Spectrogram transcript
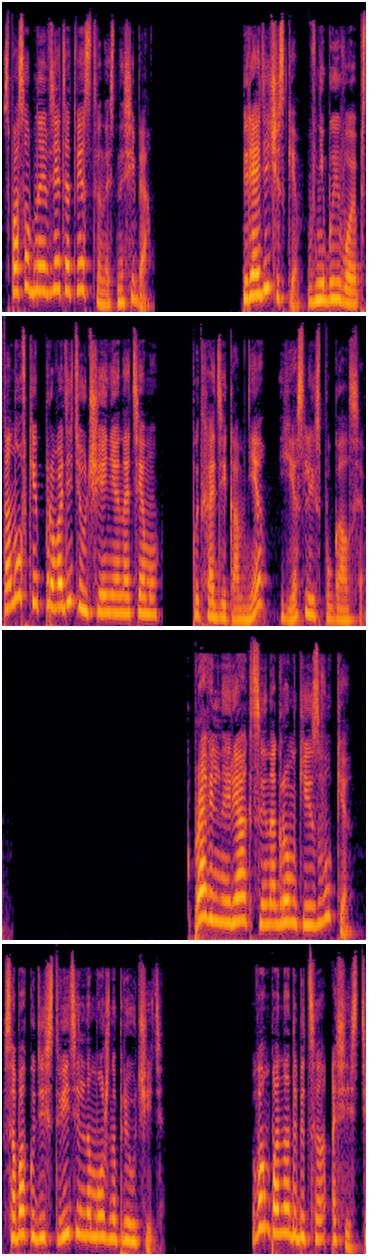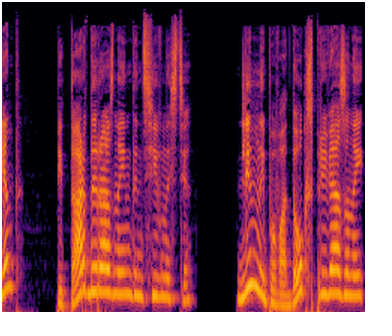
способная взять ответственность на себя. Периодически в небоевой обстановке проводите учения на тему «Подходи ко мне, если испугался». Правильной реакции на громкие звуки собаку действительно можно приучить. Вам понадобится ассистент, петарды разной интенсивности, длинный поводок с привязанной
